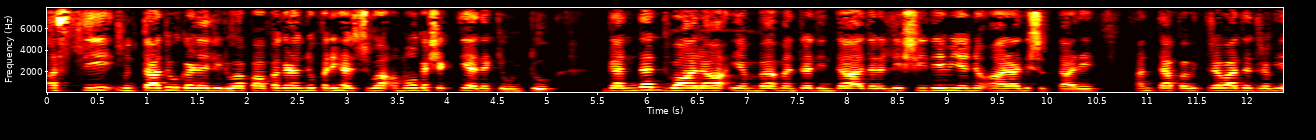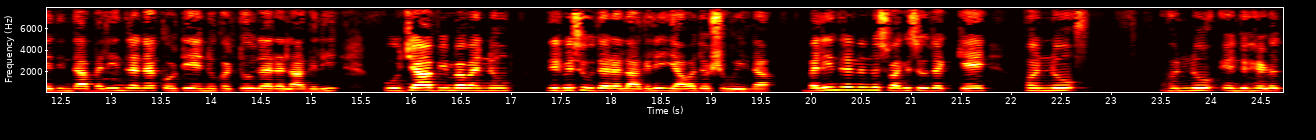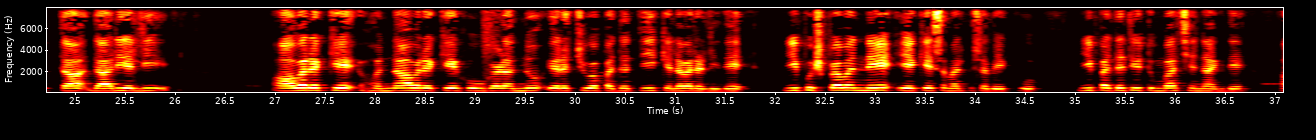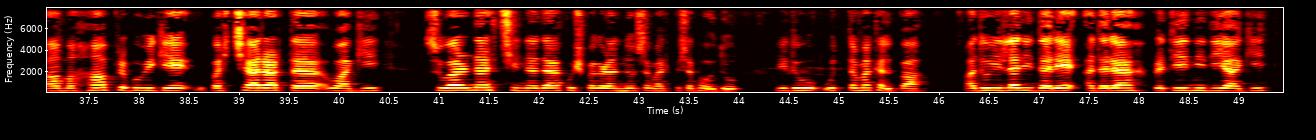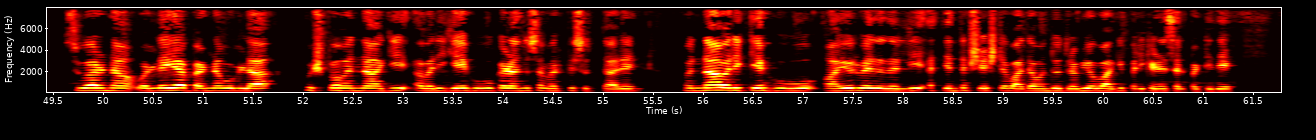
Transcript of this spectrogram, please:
ಅಸ್ಥಿ ಮುಂತಾದವುಗಳಲ್ಲಿರುವ ಪಾಪಗಳನ್ನು ಪರಿಹರಿಸುವ ಅಮೋಘ ಶಕ್ತಿ ಅದಕ್ಕೆ ಉಂಟು. ಗಂಧದ್ವಾರ ಎಂಬ ಮಂತ್ರದಿಂದ ಅದರಲ್ಲಿ ಶ್ರೀದೇವಿಯನ್ನು ಆರಾಧಿಸುತ್ತಾರೆ. ಅಂಥ ಪವಿತ್ರವಾದ ದ್ರವ್ಯದಿಂದ ಬಲೀಂದ್ರನ ಕೋಟೆಯನ್ನು ಕಟ್ಟುವುದರಲ್ಲಾಗಲಿ ಪೂಜಾಬಿಂಬವನ್ನು ನಿರ್ಮಿಸುವುದರಲ್ಲಾಗಲಿ ಯಾವ ದೋಷವೂ ಇಲ್ಲ. ಬಲೀಂದ್ರನನ್ನು ಸ್ವಾಗತಿಸುವುದಕ್ಕೆ ಹೊನ್ನು ಹೊನ್ನು ಎಂದು ಹೇಳುತ್ತಾ ದಾರಿಯಲ್ಲಿ ಆವರಕ್ಕೆ, ಹೊನ್ನಾವರಕ್ಕೆ ಹೂಗಳನ್ನು ಎರಚುವ ಪದ್ಧತಿ ಕೆಲವರಲ್ಲಿದೆ. ಈ ಪುಷ್ಪವನ್ನೇ ಏಕೆ ಸಮರ್ಪಿಸಬೇಕು? ಈ ಪದ್ಧತಿ ತುಂಬ ಚೆನ್ನಾಗಿದೆ. ಆ ಮಹಾಪ್ರಭುವಿಗೆ ಉಪಚಾರಾರ್ಥವಾಗಿ ಸುವರ್ಣ ಚಿನ್ನದ ಪುಷ್ಪಗಳನ್ನು ಸಮರ್ಪಿಸಬಹುದು. ಇದು ಉತ್ತಮ ಕಲ್ಪ. ಅದು ಇಲ್ಲದಿದ್ದರೆ ಅದರ ಪ್ರತಿನಿಧಿಯಾಗಿ ಸುವರ್ಣ ಒಳ್ಳೆಯ ಬಣ್ಣವುಳ್ಳ ಪುಷ್ಪವನ್ನಾಗಿ ಅವರಿಗೆ ಹೂವುಗಳನ್ನು ಸಮರ್ಪಿಸುತ್ತಾರೆ. ಹೊನ್ನಾವರಿಕೆ ಹೂವು ಆಯುರ್ವೇದದಲ್ಲಿ ಅತ್ಯಂತ ಶ್ರೇಷ್ಠವಾದ ಒಂದು ದ್ರವ್ಯವಾಗಿ ಪರಿಗಣಿಸಲ್ಪಟ್ಟಿದೆ.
